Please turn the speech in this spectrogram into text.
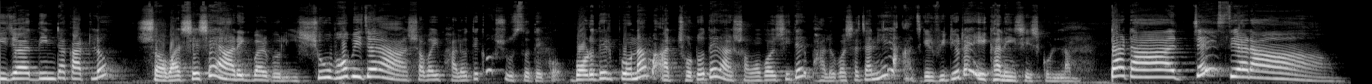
বিজয়ার দিনটা কাটলো। সবার শেষে আরেকবার বলি, শুভ বিজয়া। সবাই ভালো থেকো, সুস্থ থেকো। বড়দের প্রণাম আর ছোটদের আর সমবয়সীদের ভালোবাসা জানিয়ে আজকের ভিডিওটা এখানেই শেষ করলাম। টাটা, জয় সিয়ারাম।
